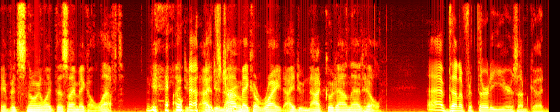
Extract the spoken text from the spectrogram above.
if it's snowing like this, I make a left. Yeah, I do. well, I do not make a right. I do not go down that hill. I've done it for 30 years. I'm good.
